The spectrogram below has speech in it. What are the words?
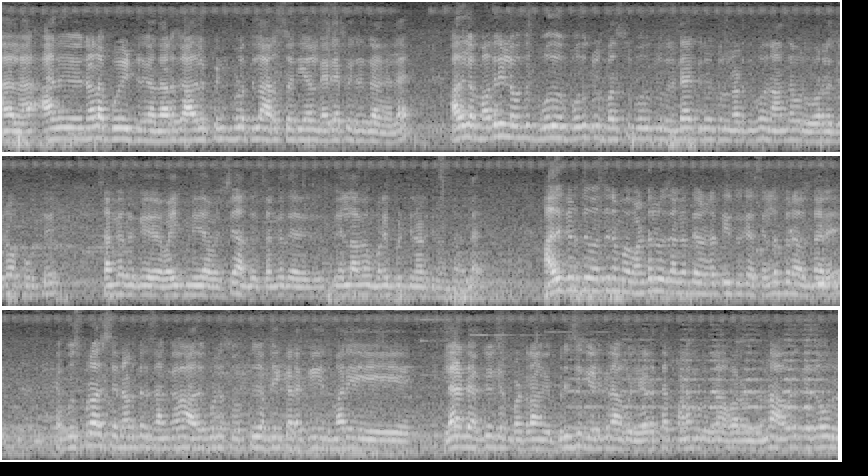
அதில் அது நல்லா போயிட்டு இருக்கு. அந்த அரசு அதில் பின்புலத்தில் அரசு அதிகாரிகள் நிறைய பேர் இருக்காங்கல்ல அதில். மதுரையில் வந்து பொது பொதுக்குழு ஃபஸ்ட்டு பொதுக்குழு ரெண்டாயிரத்தி இருபத்தொன்று நடத்தும் போது நான் தான் ஒரு ஒரு லட்ச ரூபா கொடுத்து சங்கத்துக்கு வைப்பு நிதியாக வச்சு அந்த சங்கத்தை எல்லாமே முறைப்படுத்தி நடத்திட்டு வந்தாங்க அதுக்கடுத்து வந்து நம்ம வண்டலூர் சங்கத்தை நடத்திட்டு இருக்க செல்லத்துறை வந்தார். புஷ்பராஜ் நடத்துகிற சங்கம் அதுக்குள்ள சொத்து அப்படியே கிடக்கு. இது மாதிரி லேண்ட் அக்விகேஷன் பண்ணுறாங்க பிரிட்ஜுக்கு எடுக்கிறாங்க கொஞ்சம் இடத்த பணம் கொடுக்குறாங்க வரணும்னு சொன்னால் அவருக்கு ஏதோ ஒரு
